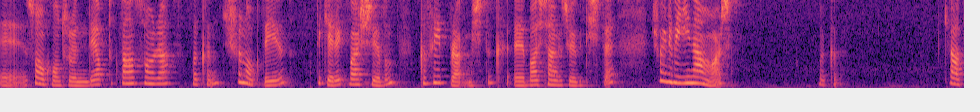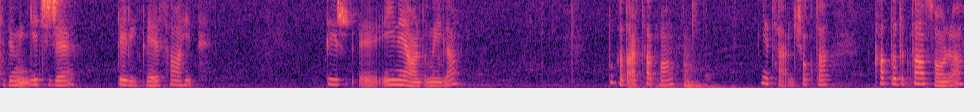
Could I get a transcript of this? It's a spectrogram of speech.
E, son kontrolünü de yaptıktan sonra bakın şu noktayı dikerek başlayalım. Kısa ip bırakmıştık e, başlangıç ve bitişte. Şöyle bir iğnem var. Bakın. Kağıt ipimin geçici delikliğe sahip bir e, iğne yardımıyla bu kadar takmam yeterli. Çok da katladıktan sonra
